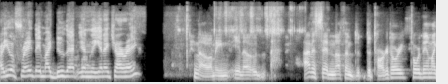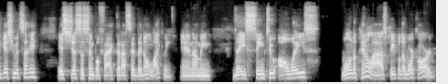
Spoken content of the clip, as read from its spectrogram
Are you afraid they might do that in the NHRA? No, I mean, you know, I haven't said nothing detargatory toward them, I guess you would say. It's just a simple fact that I said they don't like me. And I mean, they seem to always want to penalize people that work hard.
